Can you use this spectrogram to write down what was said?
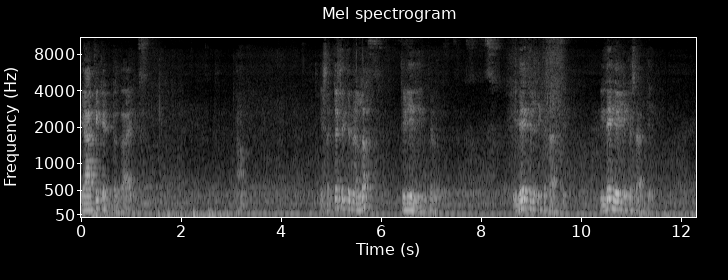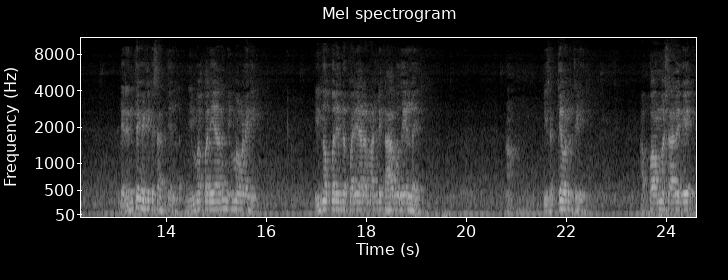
ಯಾಕೆ ಕೆಟ್ಟದಾಯಿತು? ಈ ಈ ಸತ್ಯಸ್ಥಿತಿನೆಲ್ಲ ತಿಳಿಯಿರಿ ಅಂತ ಹೇಳುದು. ಇದೇ ತಿಳಿಲಿಕ್ಕೆ ಸಾಧ್ಯ. ಇದೇ ಹೇಳಲಿಕ್ಕೆ ಸಾಧ್ಯ. ಬೇರೆಂತ ಹೇಳಲಿಕ್ಕೆ ಸಾಧ್ಯ ಇಲ್ಲ. ನಿಮ್ಮ ಪರಿಹಾರ ನಿಮ್ಮ ಒಳಗೆ. ಇನ್ನೊಬ್ಬರಿಂದ ಪರಿಹಾರ ಮಾಡಲಿಕ್ಕೆ ಆಗುವುದೇ ಇಲ್ಲ ಇದು. ಹಾ. ಈ ಸತ್ಯವನ್ನು ತಿಳಿ ಅಪ್ಪ, ಅಮ್ಮ ಶಾಲೆಗೆ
